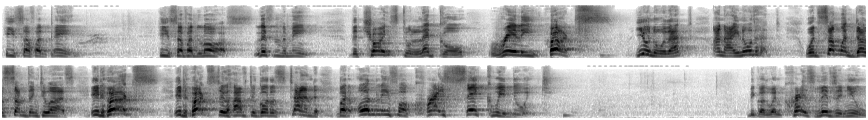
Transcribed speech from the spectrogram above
he suffered pain. He suffered loss. Listen to me. The choice to let go really hurts. You know that, and I know that. When someone does something to us, it hurts. It hurts to have to go to stand, but only for Christ's sake we do it. Because when Christ lives in you,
